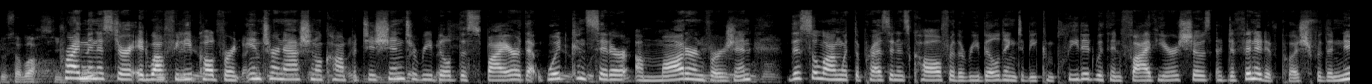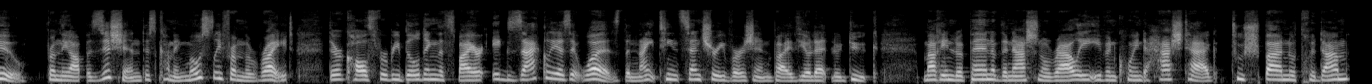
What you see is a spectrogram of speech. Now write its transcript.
de savoir si Prime Minister Edouard Philippe called for an international competition to rebuild the spire that would consider a modern version. This, along with the president's call for the rebuilding to be completed within five years, shows a definitive push for the new. From the opposition, this coming mostly from the right, there are calls for rebuilding the spire exactly as it was, the 19th century version by Viollet-le-Duc. Marine Le Pen of the National Rally even coined a hashtag, Touche pas Notre Dame,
